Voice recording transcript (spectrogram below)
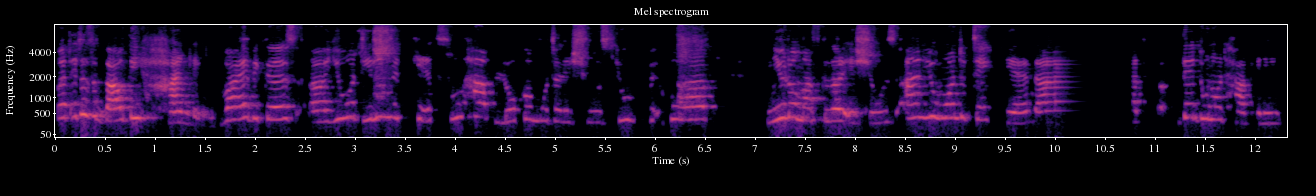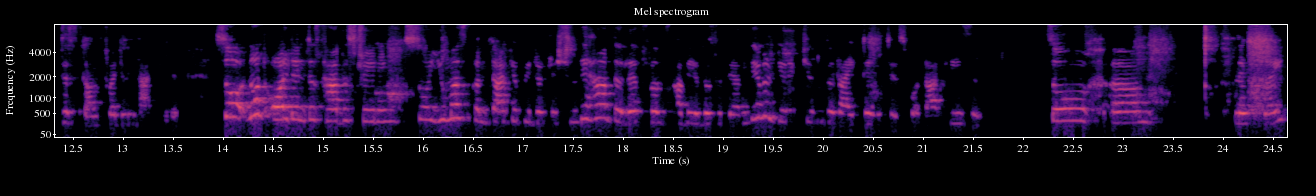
but it is about the handling. Why? Because uh, you are dealing with kids who have locomotor issues, you, who have neuromuscular issues, and you want to take care that they do not have any discomfort during that. So not all dentists have this training. So you must contact your pediatrician. They have the referrals available to them. They will direct you to the right dentist for that reason. So um, next slide.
